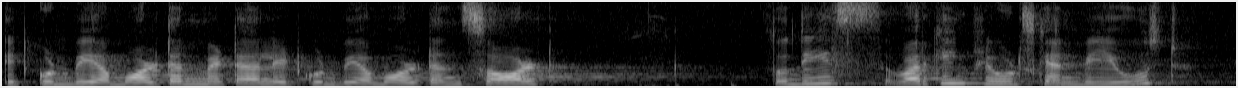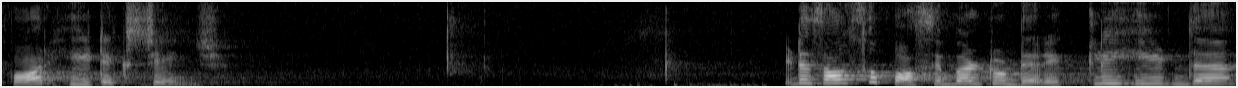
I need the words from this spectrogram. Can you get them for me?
it could be a molten metal, it could be a molten salt. So, these working fluids can be used for heat exchange. It is also possible to directly heat the,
